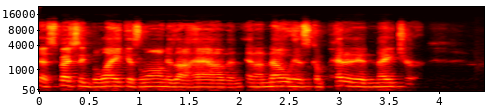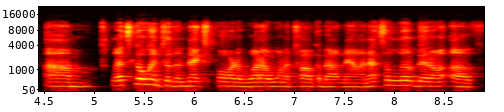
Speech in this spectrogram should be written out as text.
especially Blake, as long as I have, and, and I know his competitive nature. Um, let's go into the next part of what I want to talk about now. And that's a little bit of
